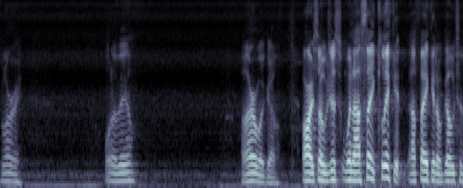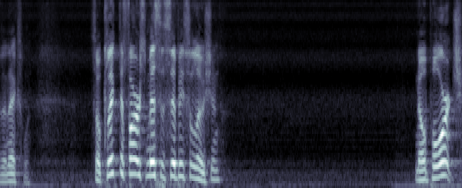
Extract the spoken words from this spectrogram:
blurry. One of them. Oh, there we go. All right, so just when I say click it, I think it'll go to the next one. So click the first Mississippi solution. No porch?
